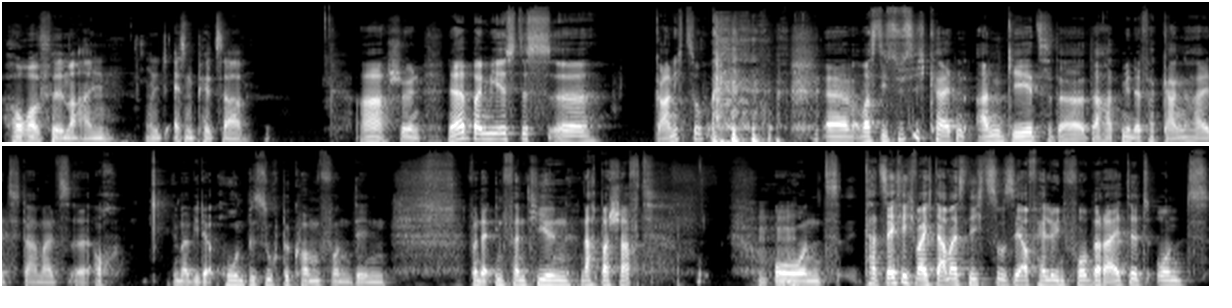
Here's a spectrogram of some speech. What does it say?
Horrorfilme an und essen Pizza. Ah, schön. Ja, bei mir ist es äh, gar nicht so. äh, was die Süßigkeiten angeht, da, da hatten wir in der Vergangenheit damals äh, auch immer wieder hohen Besuch bekommen von den von der infantilen Nachbarschaft. Mhm. Und tatsächlich war ich damals nicht so sehr auf Halloween vorbereitet und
